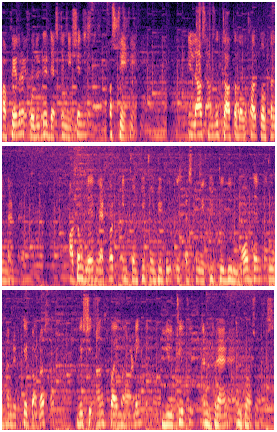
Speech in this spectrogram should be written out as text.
Her favorite holiday destination is Australia. In last, we talk about her total net. Autumn Blair net worth in 2022 is estimated to be more than 200k dollars, which she earns by modeling, YouTube, and brand endorsements.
